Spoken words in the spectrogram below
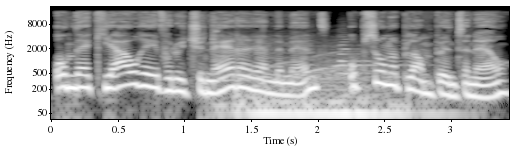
Ontdek jouw revolutionaire rendement op zonneplan.nl.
